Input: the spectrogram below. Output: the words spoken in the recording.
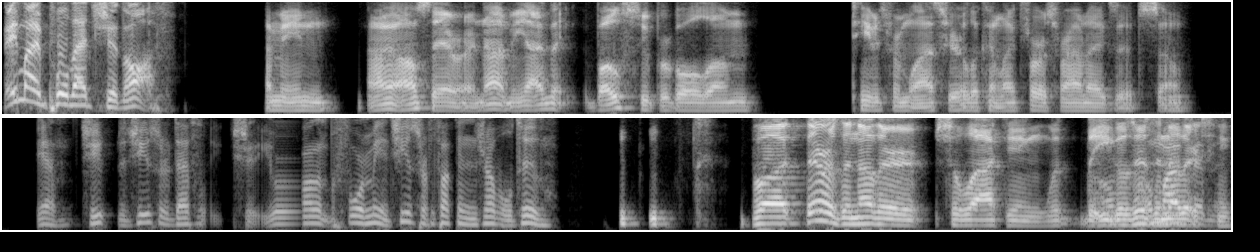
they might pull that shit off. I mean, I, I'll say it right now. I mean, I think both Super Bowl um teams from last year are looking like first round exits. So Yeah, the Chiefs are definitely shit. You were on it before me. The Chiefs are fucking in trouble too. but there was another shellacking with the Eagles. There's Oh another team.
